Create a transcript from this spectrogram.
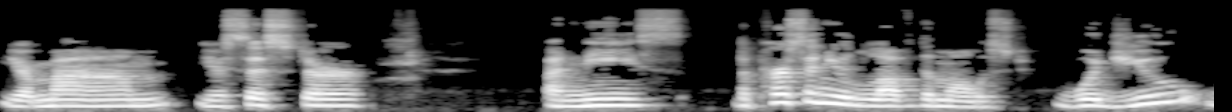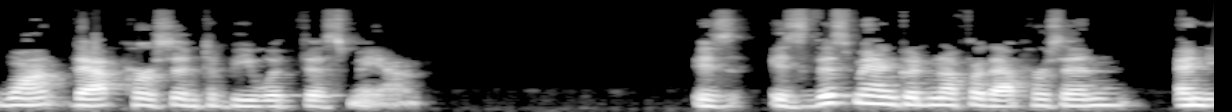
your mom, your sister, a niece, the person you love the most. Would you want that person to be with this man? Is is this man good enough for that person? And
